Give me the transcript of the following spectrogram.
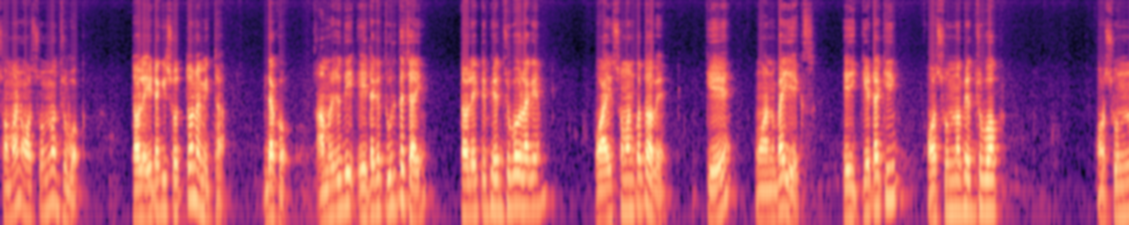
সমান অশূন্য ধ্রুবক। তাহলে এটা কি সত্য না মিথ্যা? দেখো, আমরা যদি এইটাকে তুলতে চাই, তাহলে একটি ভেদ ধ্রুবক লাগে। ওয়াই সমান কত হবে? কে ওয়ান বাই এক্স এই কেটা কি? অশূন্য ভেদ ধ্রুবক। অশূন্য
